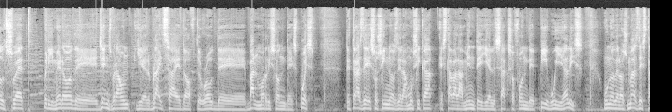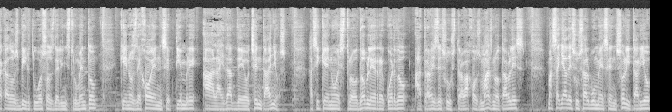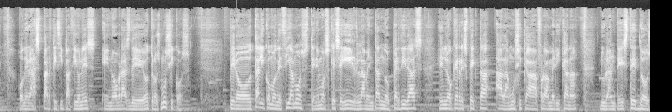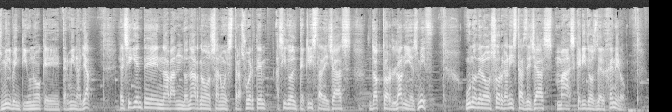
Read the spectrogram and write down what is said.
Cold Sweat primero de James Brown y el Bright Side of the Road de Van Morrison después. Detrás de esos himnos de la música estaba la mente y el saxofón de Pee Wee Ellis, uno de los más destacados virtuosos del instrumento que nos dejó en septiembre a la edad de 80 años. Así que nuestro doble recuerdo a través de sus trabajos más notables, más allá de sus álbumes en solitario o de las participaciones en obras de otros músicos. Pero tal y como decíamos, tenemos que seguir lamentando pérdidas en lo que respecta a la música afroamericana durante este 2021 que termina ya. El siguiente en abandonarnos a nuestra suerte ha sido el teclista de jazz Dr. Lonnie Smith, uno de los organistas de jazz más queridos del género,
